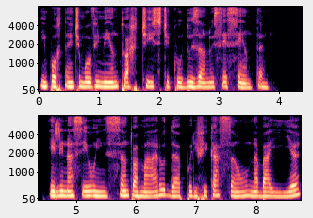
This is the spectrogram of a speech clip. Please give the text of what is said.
importante movimento artístico dos anos 60. Ele nasceu em Santo Amaro da Purificação, na Bahia,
